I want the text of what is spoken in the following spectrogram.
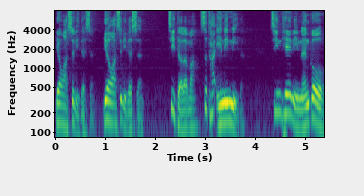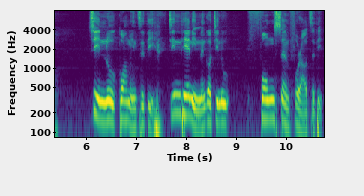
耶和华是你的神，耶和华是你的神，记得了吗？是他引领你的。今天你能够进入光明之地，今天你能够进入丰盛富饶之地，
